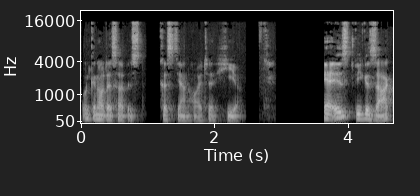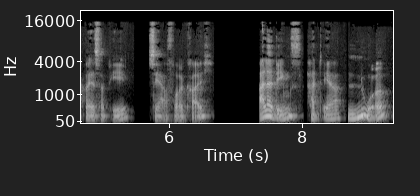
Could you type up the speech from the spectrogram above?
und genau deshalb ist Christian heute hier. Er ist, wie gesagt, bei SAP sehr erfolgreich. Allerdings hat er nur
